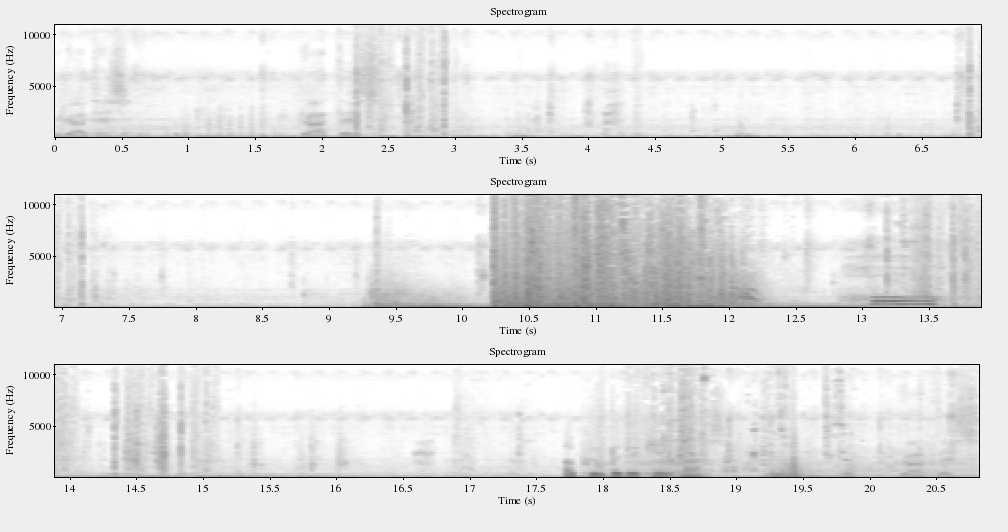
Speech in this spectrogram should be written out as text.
You got this. You got this. Oh, A poopa de keka. Got this.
